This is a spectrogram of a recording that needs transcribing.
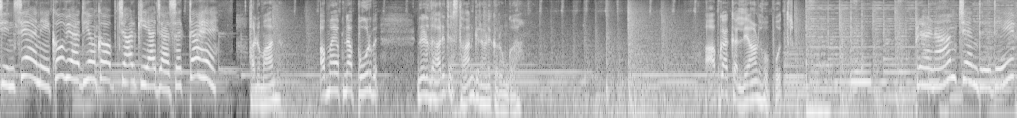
जिनसे अनेकों व्याधियों का उपचार किया जा सकता है। हनुमान अब मैं अपना पूर्व निर्धारित स्थान ग्रहण करूँगा। आपका कल्याण हो पुत्र। प्रणाम चंद्रदेव।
